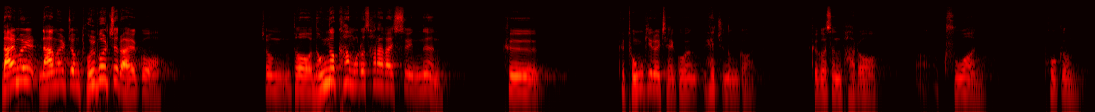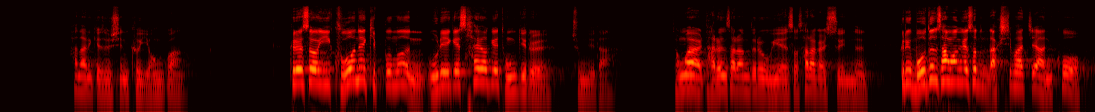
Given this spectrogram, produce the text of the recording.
남을 남을 좀 돌볼 줄 알고 좀 더 넉넉함으로 살아갈 수 있는 그, 그 동기를 제공해 주는 것 그것은 바로 어, 구원, 복음, 하나님께서 주신 그 영광. 그래서 이 구원의 기쁨은 우리에게 사역의 동기를 줍니다. 정말 다른 사람들을 위해서 살아갈 수 있는 그리고 모든 상황에서도 낙심하지 않고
